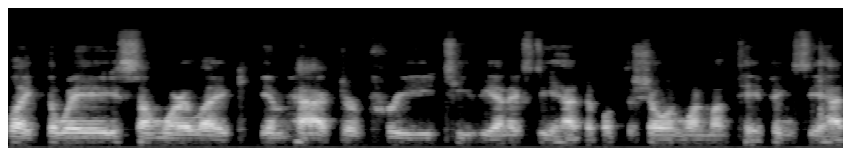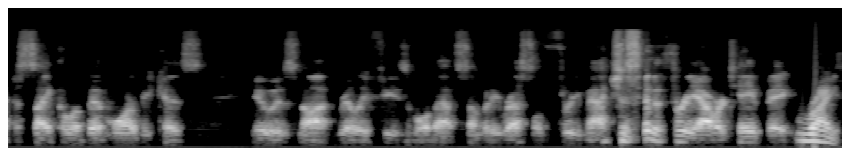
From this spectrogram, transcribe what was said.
like the way somewhere like Impact or pre TV NXT had to book the show in one month taping, so you had to cycle a bit more because it was not really feasible that somebody wrestled three matches in a three hour taping. Right.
